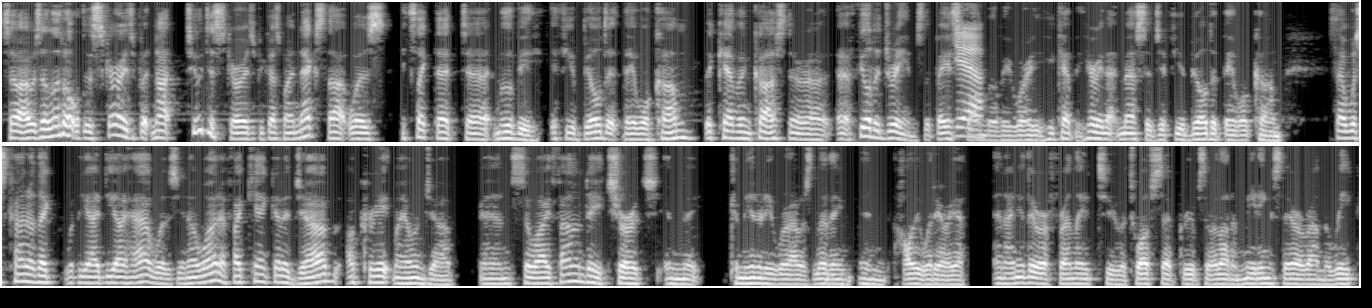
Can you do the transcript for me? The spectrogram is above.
So I was a little discouraged, but not too discouraged because my next thought was, it's like that uh, movie, If You Build It, They Will Come, the Kevin Costner uh, uh, Field of Dreams, the baseball yeah. movie where he, he kept hearing that message, if you build it, they will come. So that was kind of like what the idea I had was, you know what, if I can't get a job, I'll create my own job. And so I found a church in the community where I was living in Hollywood area and I knew they were friendly to 12 step groups. There were a lot of meetings there around the week.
